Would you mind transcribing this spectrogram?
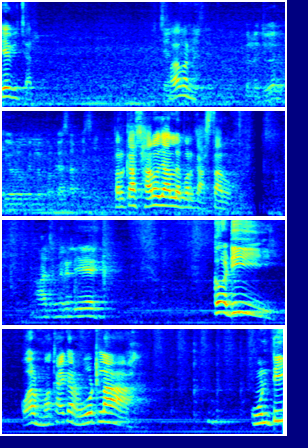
એ વિચાર. બરાબર ને? પ્રકાશ સારો જ કેટલો પ્રકાશ આપે आज मेरे लिए कढ़ी और मकाई का रोटला ऊंटी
